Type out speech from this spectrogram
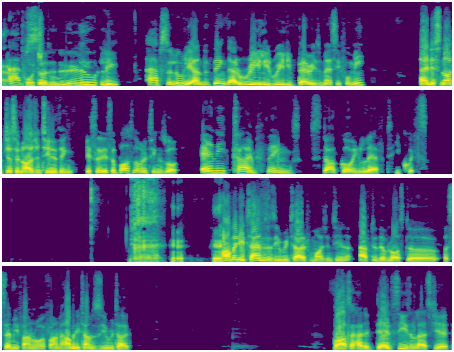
at Portugal. Absolutely. Absolutely. And the thing that really, really buries Messi for me, and it's not just an Argentina thing, it's a, it's a Barcelona thing as well. Anytime things start going left, he quits. How many times has he retired from Argentina after they've lost a, a semi final or a final? How many times has he retired? Barca had a dead season last year.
